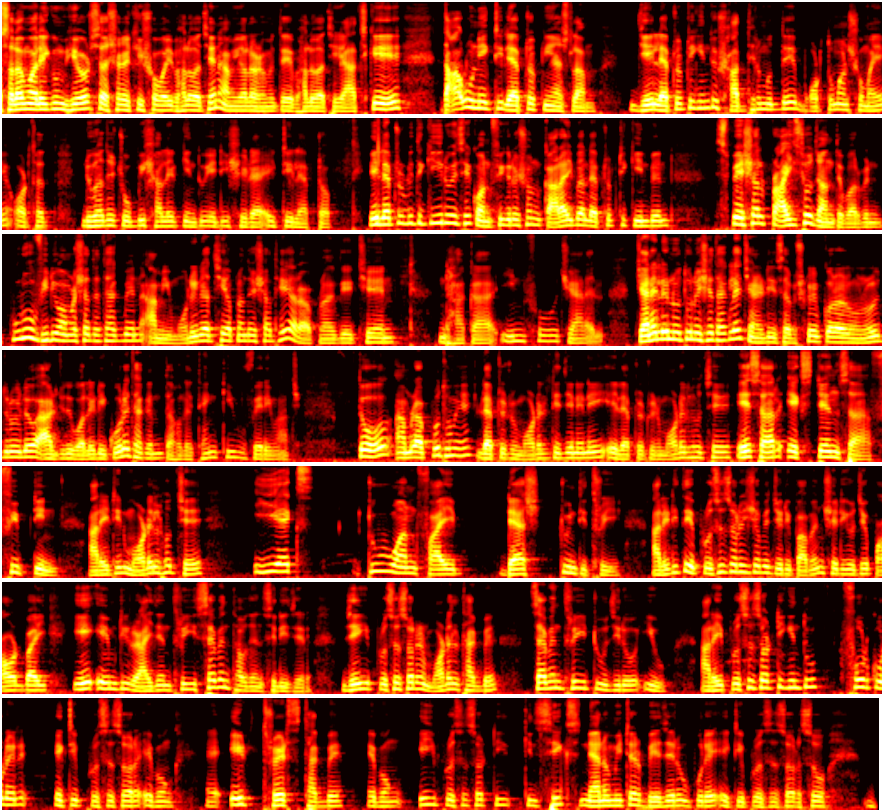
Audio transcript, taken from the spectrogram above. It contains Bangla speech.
আসসালামু আলাইকুম ভিউয়ার্স, আশা রাখি সবাই ভালো আছেন। আমি আল্লাহ রহমতে ভালো আছি। আজকে দারুণ একটি ল্যাপটপ নিয়ে আসলাম। যে ল্যাপটপটি কিন্তু সাধ্যের মধ্যে বর্তমান সময়ে, অর্থাৎ দু হাজার চব্বিশ সালের কিন্তু এটি সেরা একটি ল্যাপটপ। এই ল্যাপটপটিতে কী রয়েছে, কনফিগারেশন, কারাই বা ল্যাপটপটি কিনবেন, স্পেশাল প্রাইসও জানতে পারবেন। পুরো ভিডিও আমার সাথে থাকবেন, আমি মনির আছি আপনাদের সাথে, আর আপনারা দেখছেন ঢাকা ইনফো চ্যানেল। চ্যানেলে নতুন এসে থাকলে চ্যানেলটি সাবস্ক্রাইব করার অনুরোধ রইল, আর যদি অলরেডি করে থাকেন, তাহলে থ্যাংক ইউ ভেরি মাচ তো আমরা প্রথমে ল্যাপটপটির মডেলটি জেনে নেই। এই ল্যাপটপটির মডেল হচ্ছে এস আর এক্সটেন্সা ফিফটিন আর এটির মডেল হচ্ছে EX two one five dash twenty three আর এটিতে প্রসেসর হিসেবে যেটি পাবেন সেটি হচ্ছে powered by A M D Ryzen three seven thousand সিরিজের। যেই প্রসেসরের মডেল থাকবে seven three two zero U আর এই প্রসেসরটি কিন্তু ফোর কোরের একটি প্রসেসর এবং এইট থ্রেডস থাকবে এবং এই প্রসেসরটি কিন্তু সিক্স ন্যানোমিটার বেজের উপরে একটি প্রসেসর। সো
